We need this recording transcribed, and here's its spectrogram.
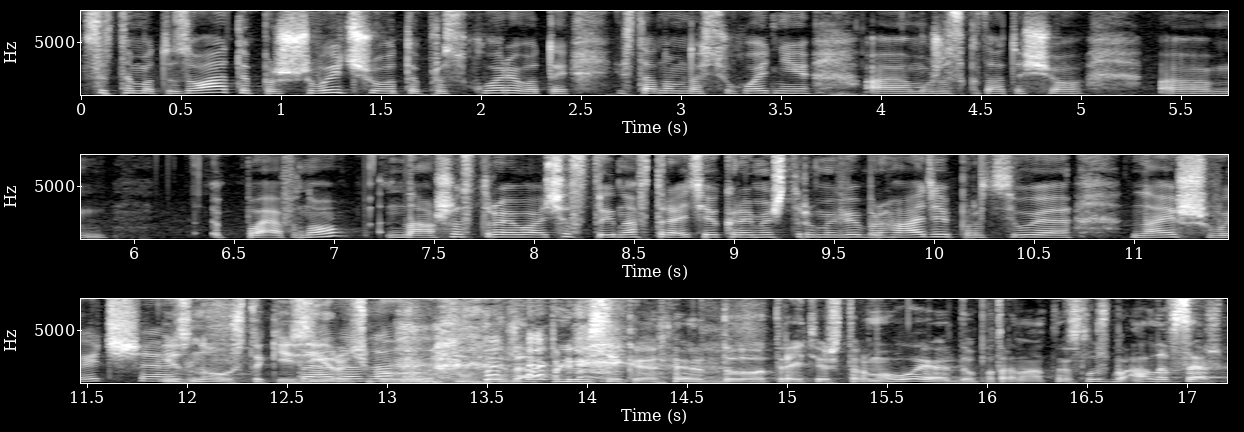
систематизувати, пришвидшувати, прискорювати. І станом на сьогодні можу сказати, що ем, певно наша строєва частина в третій окремій штурмовій бригаді працює найшвидше. І знову ж таки зірочку, да, плюсик е, до третьої штурмової, до патронатної служби. Але все ж,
